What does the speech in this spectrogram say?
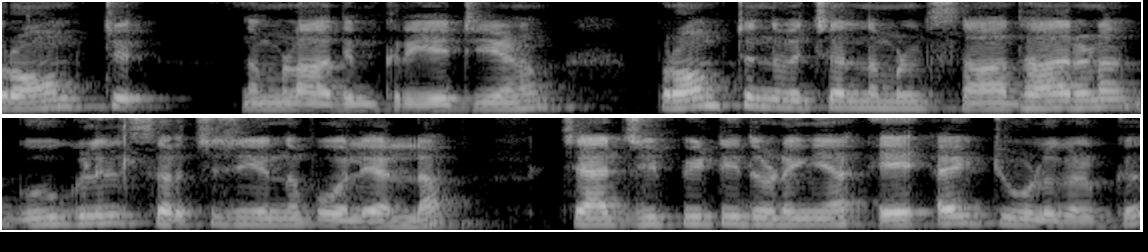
പ്രോംപ്റ്റ് നമ്മൾ ആദ്യം ക്രിയേറ്റ് ചെയ്യണം. പ്രോംപ്റ്റ് എന്ന് വെച്ചാൽ നമ്മൾ സാധാരണ ഗൂഗിളിൽ സെർച്ച് ചെയ്യുന്ന പോലെയല്ല ചാറ്റ് ജി പി ടി തുടങ്ങിയ എ ഐ ടൂളുകൾക്ക്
